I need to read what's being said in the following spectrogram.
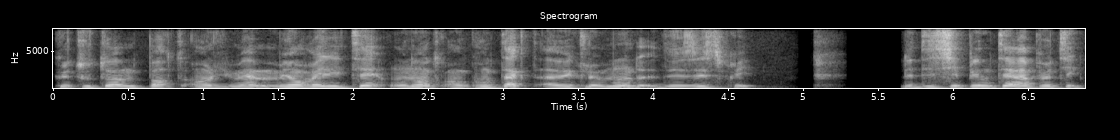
que tout homme porte en lui-même, mais en réalité, on entre en contact avec le monde des esprits. Les disciplines thérapeutiques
